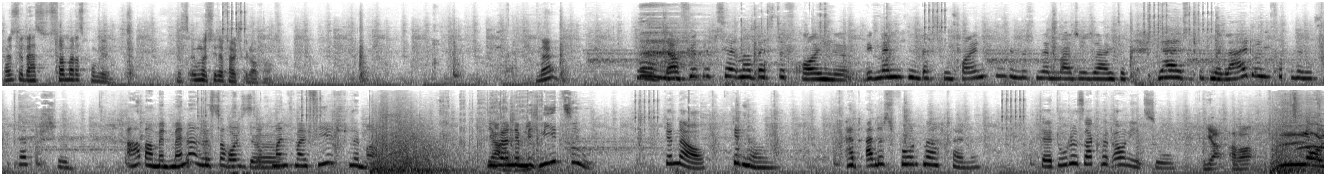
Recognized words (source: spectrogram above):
Weißt du, da hast du zweimal das Problem. Dass irgendwas wieder falsch gelaufen ist. Ne? Ja, dafür gibt es ja immer beste Freunde. Die männlichen besten Freunde, die müssen dann mal so sagen, so, ja, es tut mir leid und so, dann ist das schön. Aber mit Männern ist doch, ist doch manchmal viel schlimmer. Die ja. hören nämlich nie zu. Genau. Genau. Hat alles Vor- und Nachteile. Der Dudelsack hört auch nie zu. Ja, aber. LOL!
